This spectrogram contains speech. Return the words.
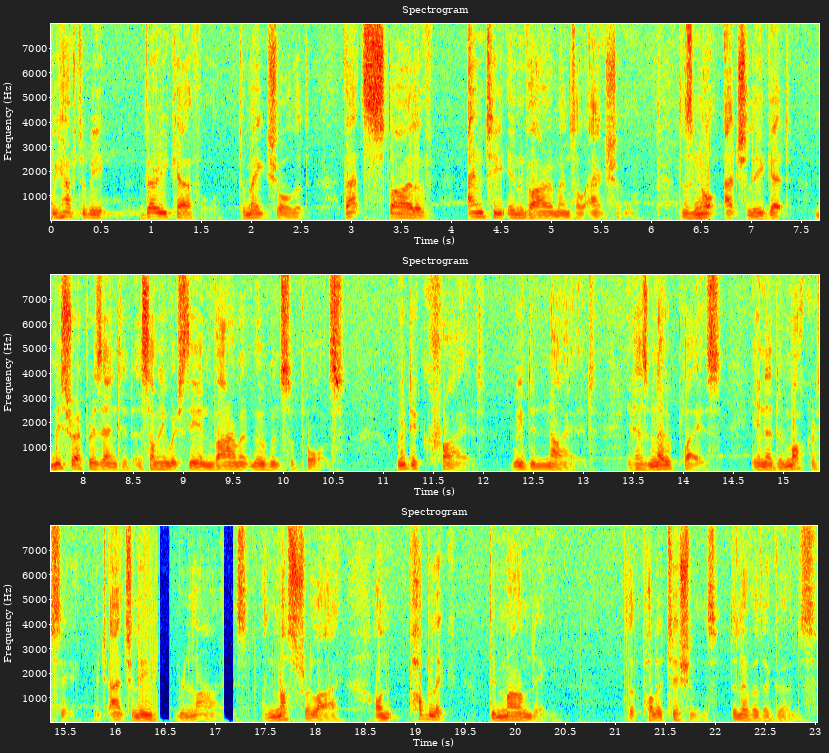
We have to be very careful to make sure that that style of anti-environmental action does not actually get misrepresented as something which the environment movement supports. We decry it. We deny it. It has no place in a democracy which actually relies and must rely on public demanding that politicians deliver the goods.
